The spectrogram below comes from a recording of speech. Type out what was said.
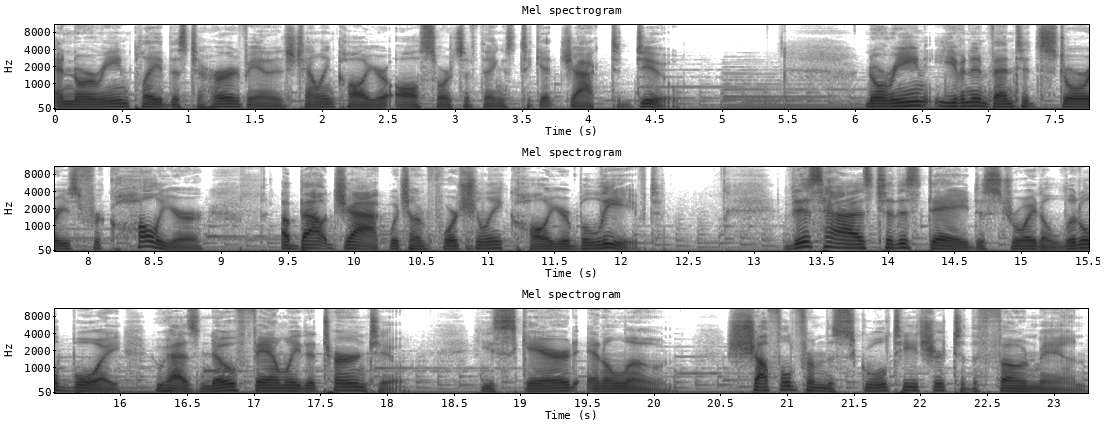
and Noreen played this to her advantage, telling Collier all sorts of things to get Jack to do. Noreen even invented stories for Collier about Jack, which unfortunately Collier believed. This has to this day destroyed a little boy who has no family to turn to. He's scared and alone shuffled from the school teacher to the phone man.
